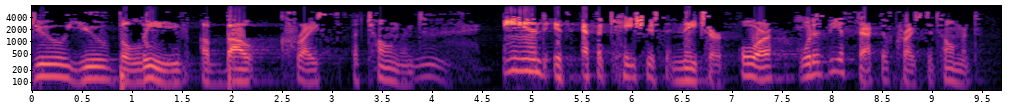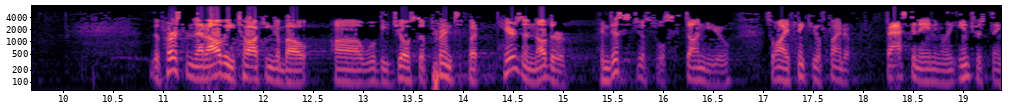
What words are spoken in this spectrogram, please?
do you believe about Christ's atonement and its efficacious nature, or what is the effect of Christ's atonement? The person that I'll be talking about uh, will be Joseph Prince, but here's another and this just will stun you. So I think you'll find it fascinatingly interesting.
